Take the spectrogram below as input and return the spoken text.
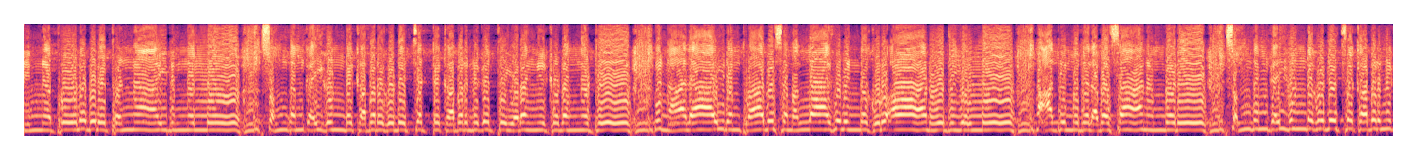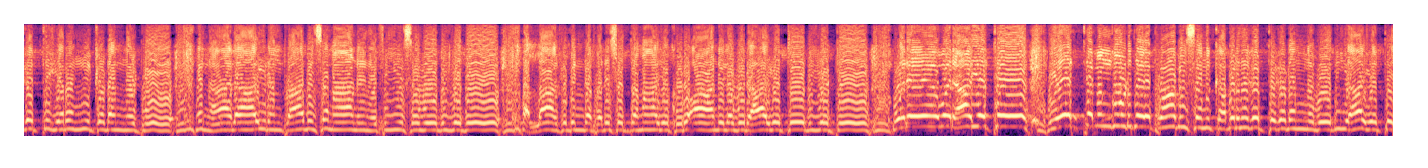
നിന്നെ പോലെ ഒരു പെണ്ണായിരുന്നല്ലോ. സ്വന്തം കൈകൊണ്ട് കബർ കുടിച്ചിട്ട് കബറിനകത്ത് ഇറങ്ങി കിടന്നിട്ട് നാലായിരം പ്രാവശ്യം അല്ലാഹുവിന്റെ ഓതിയല്ലോ. ആദ്യം മുതൽ അവസാനം വരെ സ്വന്തം കൈകൊണ്ട് കുടിച്ച കബറിനകത്ത് ഇറങ്ങി കിടന്നിട്ട് നാലായിരം പ്രാവശ്യമാണ് നഫീസ് ഓതിയത്. അള്ളാഹുവിന്റെ പരിശുദ്ധമായ ഖുർആാനിലെ ഒരായത്തോതിയിട്ട് ഒരേ ഒരായത്ത് ഏറ്റവും കൂടുതൽ പ്രാവശ്യം കബറിനകത്ത് കിടന്നു ഒരായത്ത്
